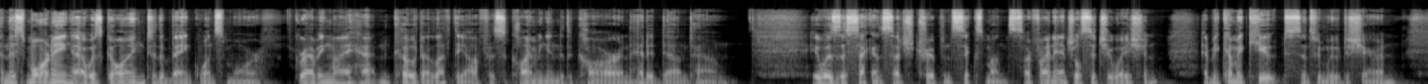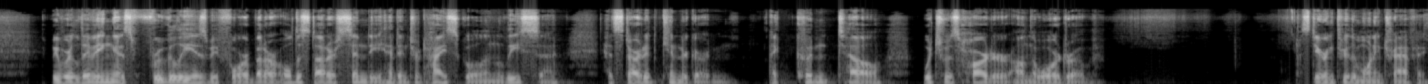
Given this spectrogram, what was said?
And this morning, I was going to the bank once more. Grabbing my hat and coat, I left the office, climbing into the car, and headed downtown. It was the second such trip in six months. Our financial situation had become acute since we moved to Sharon. We were living as frugally as before, but our oldest daughter, Cindy, had entered high school and Lisa had started kindergarten. I couldn't tell which was harder on the wardrobe. Steering through the morning traffic,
